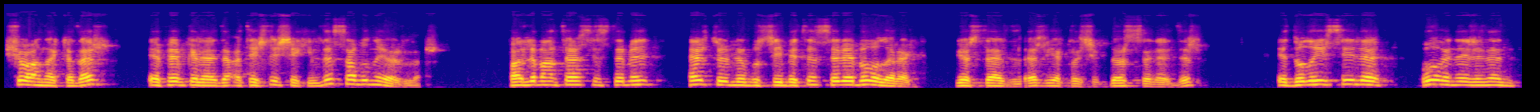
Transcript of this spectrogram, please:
şu ana kadar e, fevkalade ateşli şekilde savunuyorlar. Parlamenter sistemi her türlü musibetin sebebi olarak gösterdiler yaklaşık dört senedir. E, dolayısıyla bu önerinin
